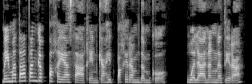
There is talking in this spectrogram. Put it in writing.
May matatanggap pa kaya sa akin kahit pakiramdam ko, wala nang natira?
